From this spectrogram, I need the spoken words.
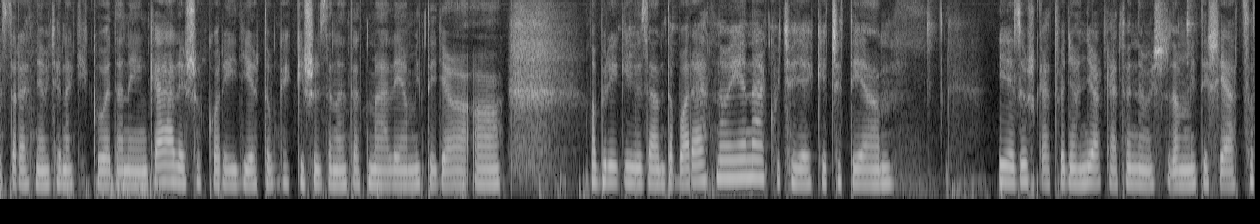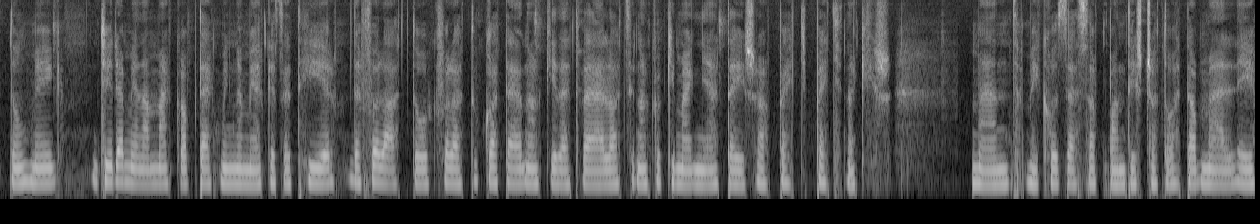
szeretné, hogyha neki küldenénk el, és akkor így írtunk egy kis üzenetet mellé, amit így a, a, a Brigi üzent a barátnőjének, úgyhogy egy kicsit ilyen Jézuskát, vagy angyalkát, vagy nem is tudom, mit is játszottunk még. Úgyhogy remélem megkapták, még nem érkezett hír, de feladtuk, feladtuk Katának, illetve Lacinak, aki megnyerte, és a Pety, Petynek is ment, még hozzá szappant is csatoltam mellé.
